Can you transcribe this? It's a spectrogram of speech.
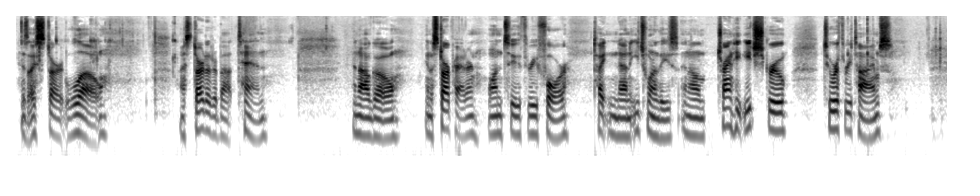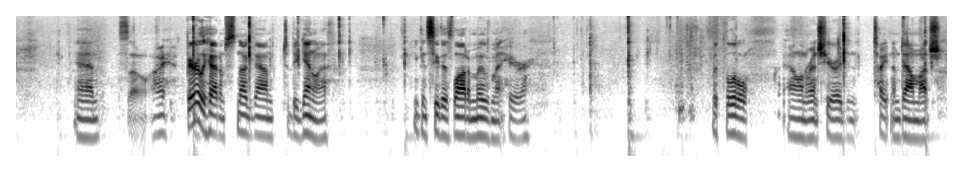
is I start low. I start at about 10 and I'll go in a star pattern, one, two, three, four, tighten down each one of these and I'll try and heat each screw two or three times. And so I barely had them snug down to begin with. You can see there's a lot of movement here. With the little Allen wrench here I didn't tighten them down much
